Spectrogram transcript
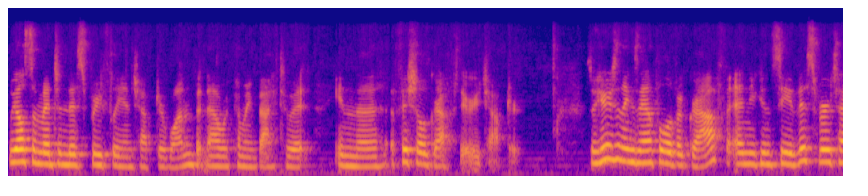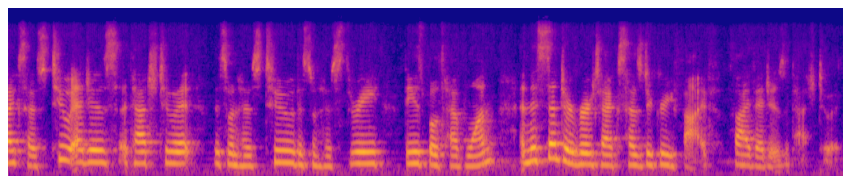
We also mentioned this briefly in chapter one, but now we're coming back to it in the official graph theory chapter. So here's an example of a graph, and you can see this vertex has two edges attached to it. This one has two, this one has three. These both have one. And this center vertex has degree five, five edges attached to it.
